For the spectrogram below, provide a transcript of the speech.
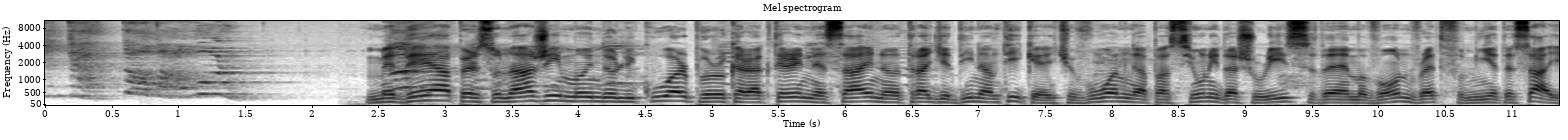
Të tradhtova unë! Medea, personazhi më i ndërlikuar për karakterin e saj në tragjedinë antike, që vuan nga pasioni i dashurisë dhe më vonë vret fëmijët e saj,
